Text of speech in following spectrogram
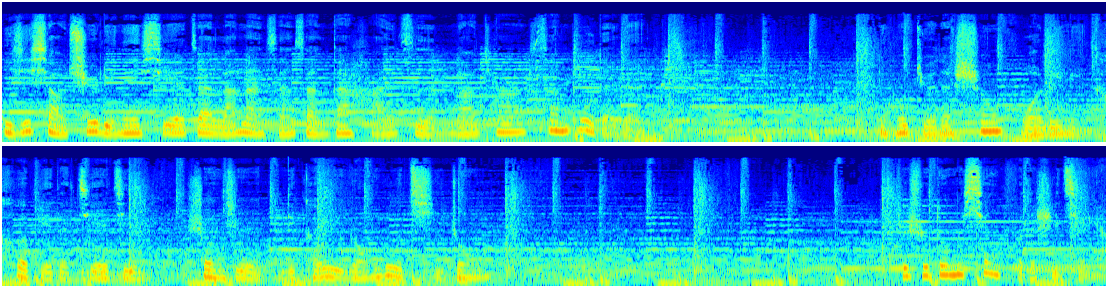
以及小区里那些在懒懒散散带孩子聊天散步的人。你会觉得生活离你特别的接近，甚至你可以融入其中。这是多么幸福的事情呀！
